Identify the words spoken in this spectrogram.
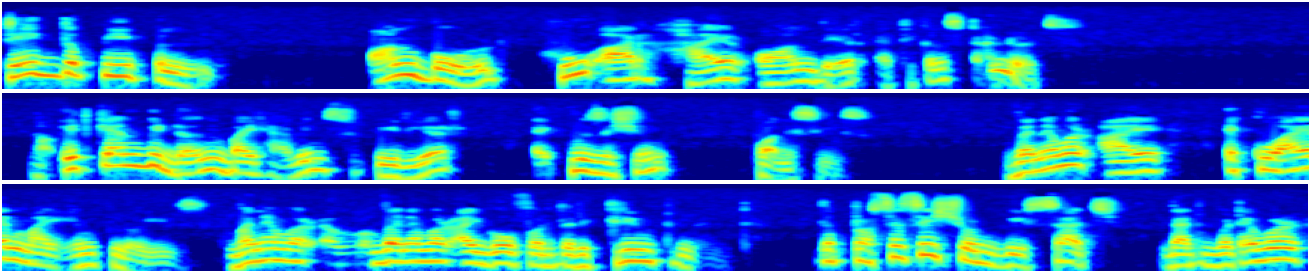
take the people on board who are higher on their ethical standards. Now, it can be done by having superior acquisition policies. Whenever I acquire my employees, whenever, whenever I go for the recruitment, the processes should be such that whatever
